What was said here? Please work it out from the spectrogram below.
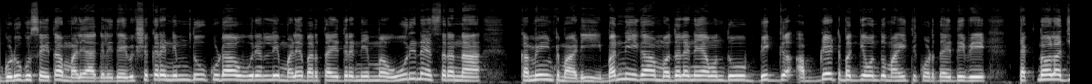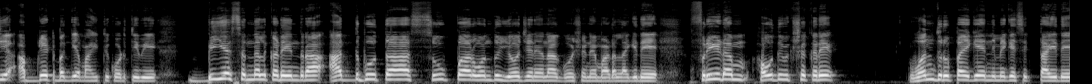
ಗುಡುಗು ಸಹಿತ ಮಳೆಯಾಗಲಿದೆ. ವೀಕ್ಷಕರೇ ನಿಮ್ಮದು ಕೂಡ ಊರಿನಲ್ಲಿ ಮಳೆ ಬರ್ತಾ ಇದ್ದರೆ ನಿಮ್ಮ ಊರಿನ ಹೆಸರನ್ನ ಕಮೆಂಟ್ ಮಾಡಿ. ಬನ್ನಿ ಈಗ ಮೊದಲನೆಯ ಒಂದು ಬಿಗ್ ಅಪ್ಡೇಟ್ ಬಗ್ಗೆ ಒಂದು ಮಾಹಿತಿ ಕೊಡ್ತಾ ಇದ್ದೀವಿ. ಟೆಕ್ನಾಲಜಿ ಅಪ್ಡೇಟ್ ಬಗ್ಗೆ ಮಾಹಿತಿ ಕೊಡ್ತೀವಿ. ಬಿ ಎಸ್ ಎನ್ ಎಲ್ ಕಡೆಯಿಂದ ಅದ್ಭುತ ಸೂಪರ್ ಒಂದು ಯೋಜನೆಯನ್ನು ಘೋಷಣೆ ಮಾಡಲಾಗಿದೆ. ಫ್ರೀಡಮ್ ಹೌದು ವೀಕ್ಷಕರೇ. ಒಂದು ರೂಪಾಯಿಗೆ ನಿಮಗೆ ಸಿಗ್ತಾ ಇದೆ.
